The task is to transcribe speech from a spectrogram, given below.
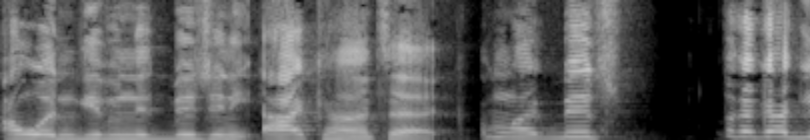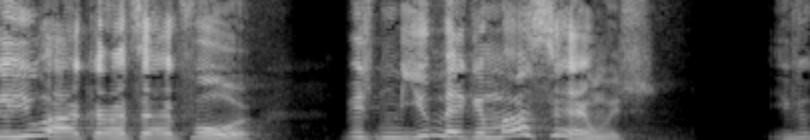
I wasn't giving this bitch any eye contact. I'm like, bitch, what I gotta give you eye contact for? Bitch, you making my sandwich. You,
